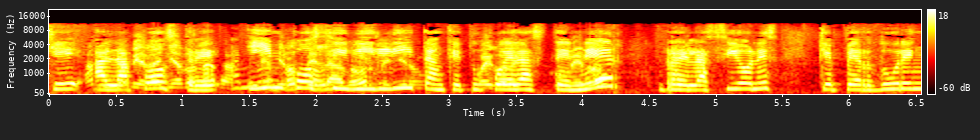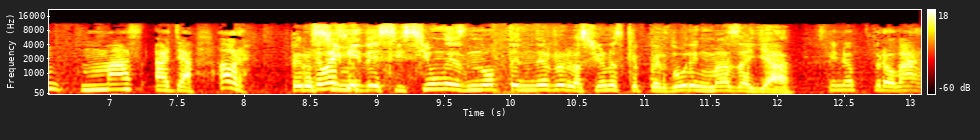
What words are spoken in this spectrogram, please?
que A la postre imposibilitan que tú puedas tener comedor. relaciones que perduren más allá. Ahora, Pero si mi decisión es no tener relaciones que perduren más allá, Sino probar.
